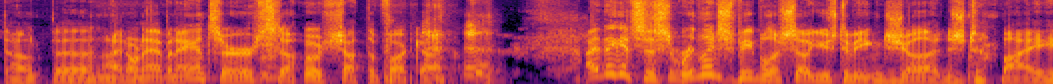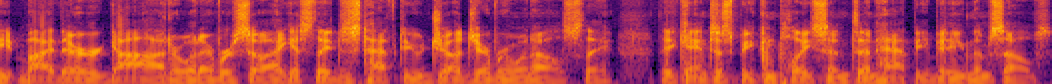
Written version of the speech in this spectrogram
don't uh, I don't have an answer, so shut the fuck up." I think it's just religious people are so used to being judged by by their god or whatever, so I guess they just have to judge everyone else. They they can't just be complacent and happy being themselves.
